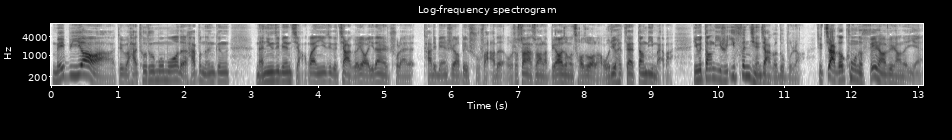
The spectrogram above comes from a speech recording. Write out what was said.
没必要啊，对吧？还偷偷摸摸的，还不能跟南京这边讲，万一这个价格要一旦是出来，他那边是要被处罚的。我说算了算了，不要这么操作了，我就在当地买吧，因为当地是一分钱价格都不让，就价格控的非常非常的严。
